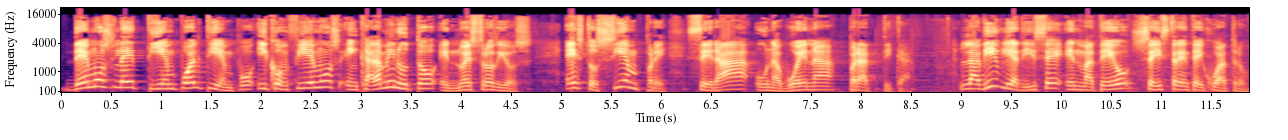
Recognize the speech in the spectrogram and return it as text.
démosle tiempo al tiempo y confiemos en cada minuto en nuestro Dios. Esto siempre será una buena práctica. La Biblia dice en Mateo 6:34,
